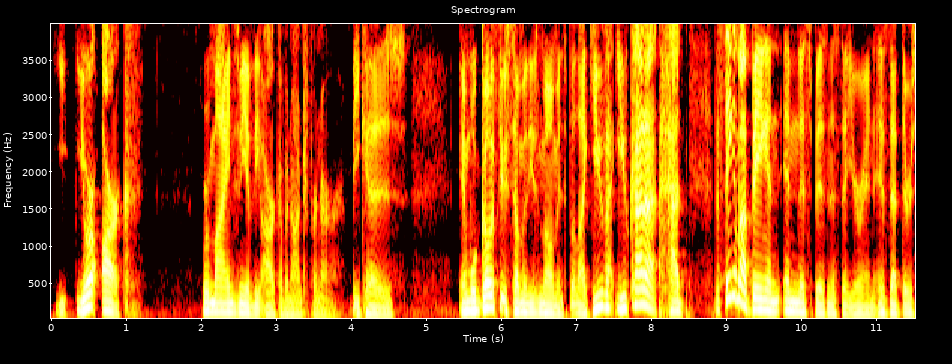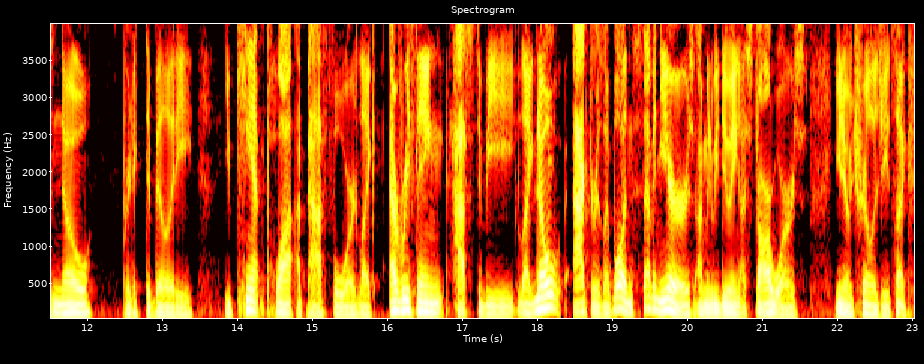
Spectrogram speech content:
y- your arc reminds me of the arc of an entrepreneur because, and we'll go through some of these moments, but like you've, you kind of had, the thing about being in, in this business that you're in is that there's no predictability. You can't plot a path forward. Like everything has to be like no actor is like, well, in seven years, I'm going to be doing a Star Wars, you know, trilogy. It's like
